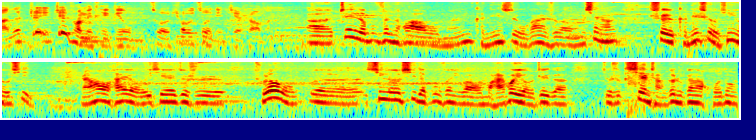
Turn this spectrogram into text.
啊，那这这方面可以给我们做稍微做一点介绍吗？呃，这个部分的话，我们肯定是我刚才说了，我们现场是肯定是有新游戏的，然后还有一些就是。除了我呃新游戏的部分以外，我们还会有这个就是现场各种各样的活动，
